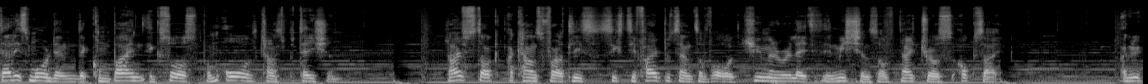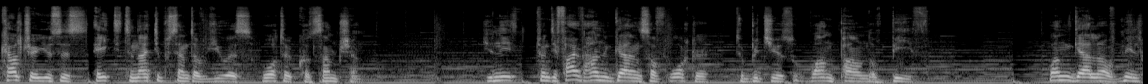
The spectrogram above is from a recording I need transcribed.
That is more than the combined exhaust from all transportation. Livestock accounts for at least 65% of all human-related emissions of nitrous oxide. Agriculture uses 80 to 90% of US water consumption you need 2500 gallons of water to produce 1 pound of beef. 1 gallon of milk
